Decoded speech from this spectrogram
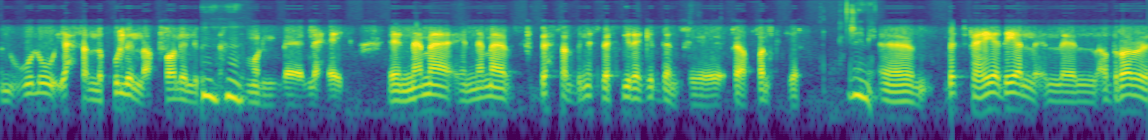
بنقوله يحصل لكل الأطفال اللي بيستخدموا اللهاية إنما إنما بيحصل بنسبة كبيرة جدا في في أطفال كتير. جميل. آه بس فهي دي ال ال الأضرار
